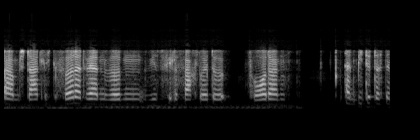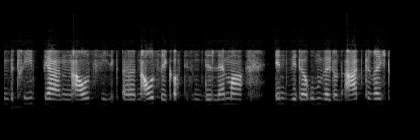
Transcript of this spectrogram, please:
ähm, staatlich gefördert werden würden, wie es viele Fachleute fordern, dann bietet das dem Betrieb ja einen Ausweg, äh, einen Ausweg aus diesem Dilemma, entweder umwelt- und artgerecht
